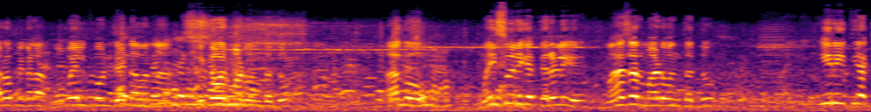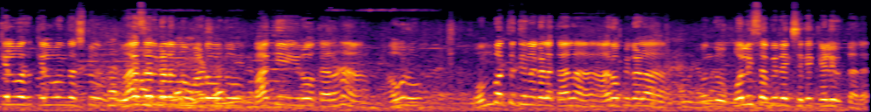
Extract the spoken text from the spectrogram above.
ಆರೋಪಿಗಳ ಮೊಬೈಲ್ ಫೋನ್ ಡೇಟಾವನ್ನು ರಿಕವರ್ ಮಾಡುವಂಥದ್ದು ಹಾಗೂ ಮೈಸೂರಿಗೆ ತೆರಳಿ ಮಹಜರ್ ಮಾಡುವಂಥದ್ದು ಈ ರೀತಿಯ ಕೆಲವ, ಕೆಲವೊಂದಷ್ಟು ಮಹಜರ್ಗಳನ್ನು ಮಾಡುವುದು ಬಾಕಿ ಇರೋ ಕಾರಣ ಅವರು ಒಂಬತ್ತು ದಿನಗಳ ಕಾಲ ಆರೋಪಿಗಳ ಒಂದು ಪೊಲೀಸ್ ಅಭಿರಕ್ಷೆಗೆ ಕೇಳಿರ್ತಾರೆ.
